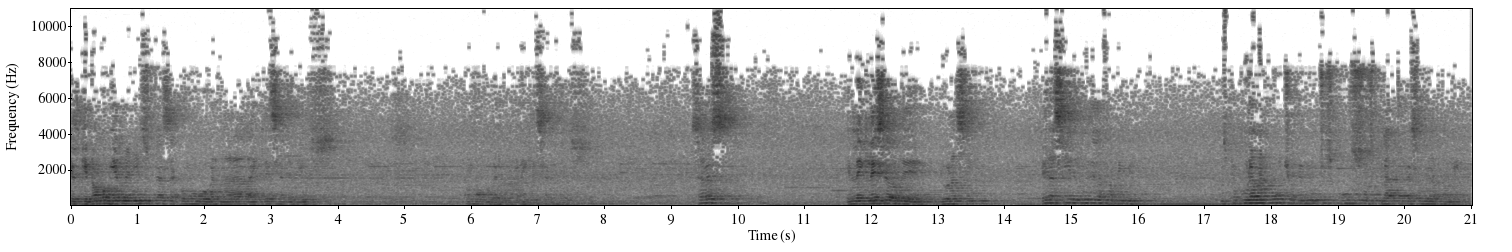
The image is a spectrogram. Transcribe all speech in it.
que el que no gobierne ni en su casa, ¿cómo gobernará la iglesia de Dios? ¿Cómo gobernará la iglesia de Dios? ¿Sabes? En la iglesia donde yo nací, era así muy de la familia. Nos procuraban mucho, de muchos cursos, pláticas sobre la familia.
